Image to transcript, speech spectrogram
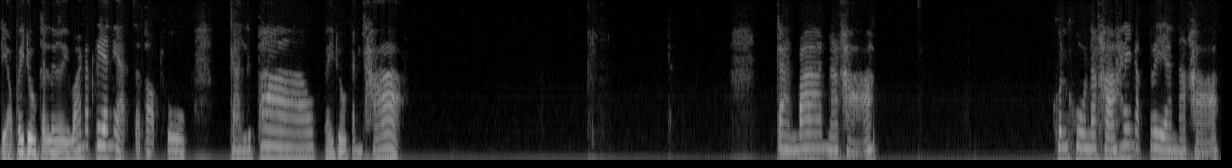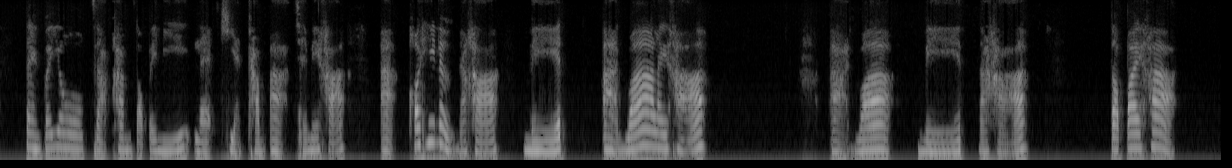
เดี๋ยวไปดูกันเลยว่านักเรียนเนี่ยจะตอบถูกกันหรือเปล่า ไปดูกันค่ะ การบ้านนะคะ คุณครูนะคะให้นักเรียนนะคะ แต่งประโยคจากคำต่อไปนี้และเขียนคำอ่านใช่ไหมคะ อะ ข้อที่หนึ่งนะคะ เมตร อ่านว่าอะไรคะ อ่านว่าเมตรนะคะ ต่อไปค่ะ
